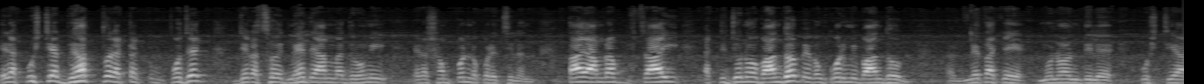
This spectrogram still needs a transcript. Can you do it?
এরা কুষ্টিয়ার বৃহত্তর একটা প্রজেক্ট যেটা সৈয়দ মেহেদি আহমেদ রুমি এটা সম্পন্ন করেছিলেন। তাই আমরা চাই একটি জনবান্ধব এবং কর্মী বান্ধব নেতাকে মনোনয়ন দিলে কুষ্টিয়া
